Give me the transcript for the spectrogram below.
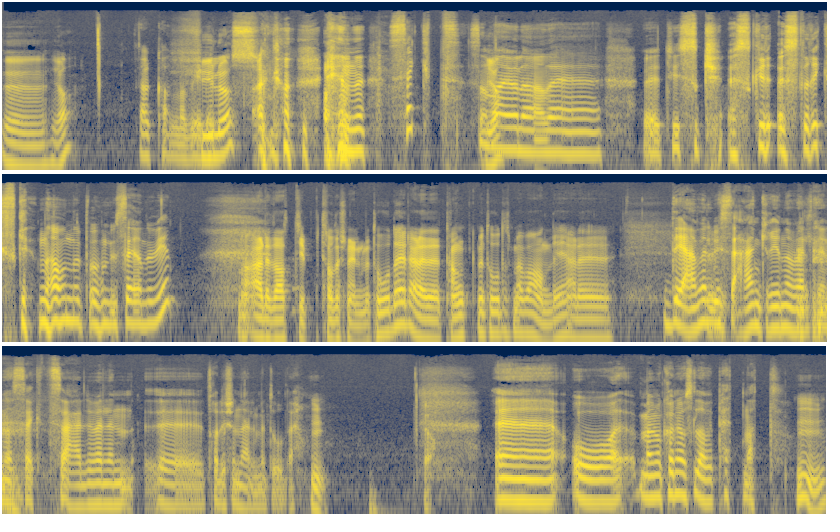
Uh, ja. Da kaller vi Fyr det løs. en sekt, som Ja. er jo da det eh, tysk-østerrikske navnet på musserende vin. Nå, Er det da typ tradisjonell metode, eller er det tankmetode som er vanlig? Er det Det er vel, Hvis det er en Grüner og sekt, så er det vel en eh, tradisjonell metode. Mm. Ja. Eh, og, men man kan jo også lage petnat, mm.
